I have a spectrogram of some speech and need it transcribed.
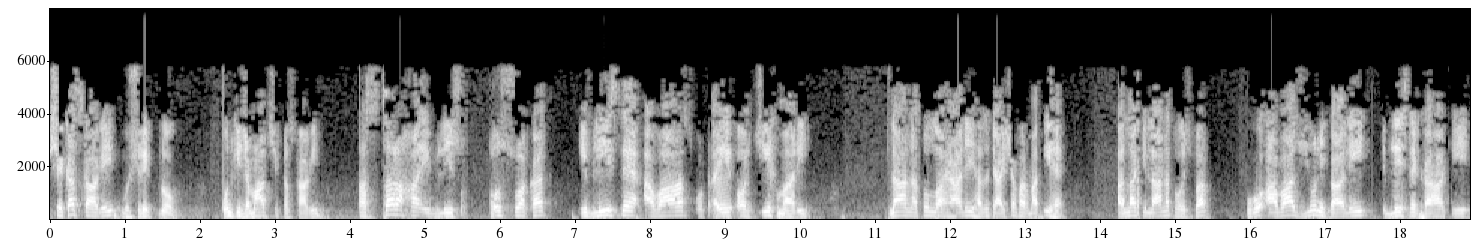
شکست کہا گئی مشرق لوگ۔ ان کی جماعت شکست کہا گئی۔ ابلیس اس وقت ابلیس نے آواز اٹھائی اور چیخ ماری۔ لعنت اللہ علی حضرت عائشہ فرماتی ہے، اللہ کی لعنت ہو اس پر۔ وہ آواز یوں نکالی ابلیس نے کہا کہ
